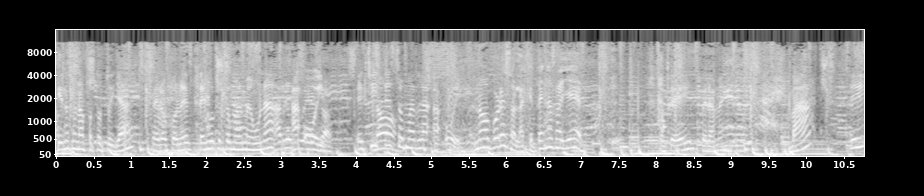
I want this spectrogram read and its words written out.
¿Tienes una foto tuya? Pero con eso tengo que tomarme una Abre a hoy. El chiste No. es tomarla a hoy. No, por eso, la que tengas ayer. Espérame. ¿Va? Sí.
